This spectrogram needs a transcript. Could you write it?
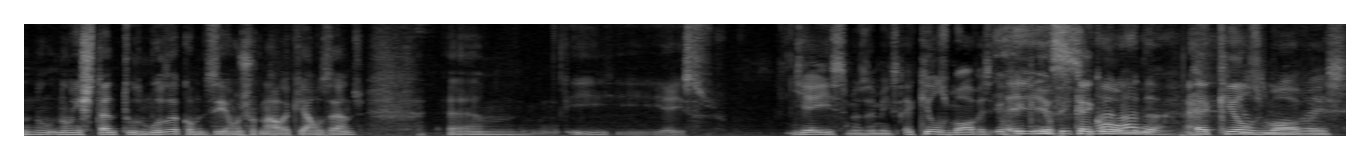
num instante tudo muda, como dizia um jornal aqui há uns anos, um, e, e é isso. E é isso, meus amigos. Aqueles móveis. Eu é fiquei, isso, eu fiquei com o, aqueles móveis.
